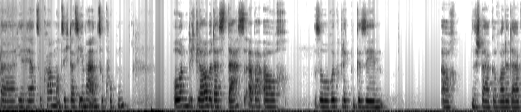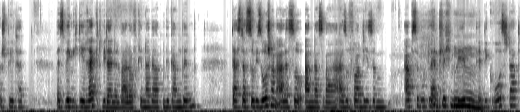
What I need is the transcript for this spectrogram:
äh, hierher zu kommen und sich das hier mal anzugucken. Und ich glaube, dass das aber auch so rückblickend gesehen auch eine starke Rolle da gespielt hat, weswegen ich direkt wieder in den Waldorf-Kindergarten gegangen bin, dass das sowieso schon alles so anders war. Also von diesem absolut ländlichen Leben in die Großstadt.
